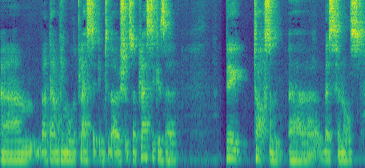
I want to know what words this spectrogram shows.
um, by dumping all the plastic into the ocean. So plastic is a big toxin, uh, bisphenols.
